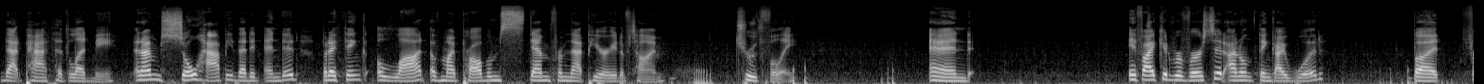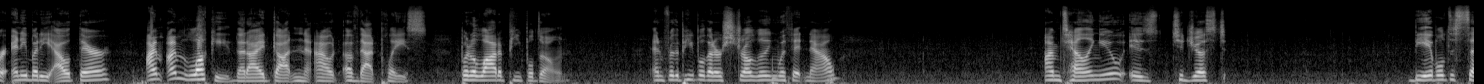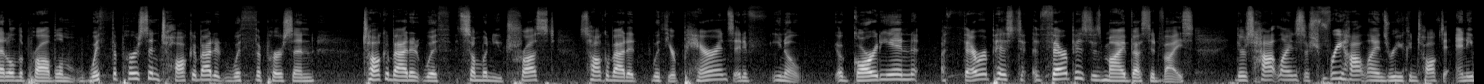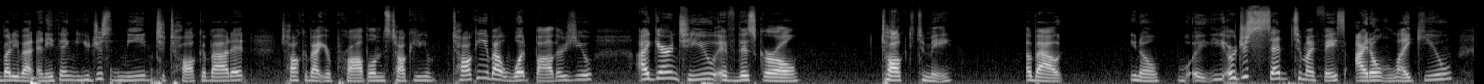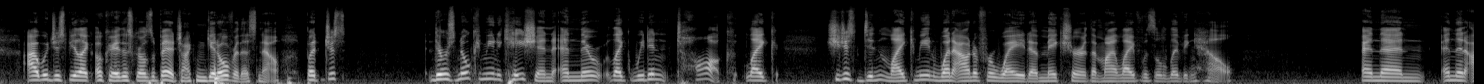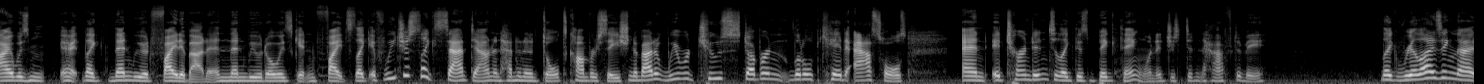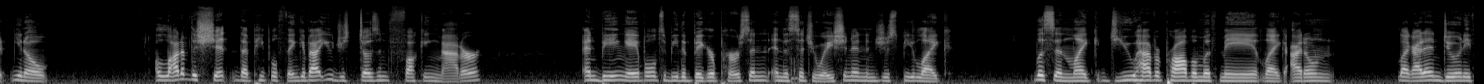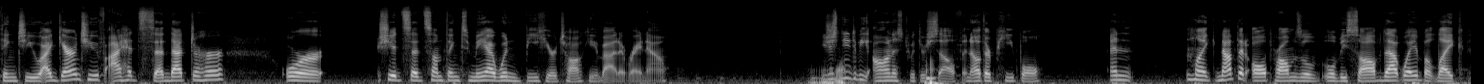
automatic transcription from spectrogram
that path had led me. And I'm so happy that it ended. But I think a lot of my problems stem from that period of time, truthfully. And if I could reverse it, I don't think I would. But for anybody out there, I'm I'm lucky that I'd gotten out of that place, but a lot of people don't. And for the people that are struggling with it now, I'm telling you is to just be able to settle the problem with the person, talk about it with the person, talk about it with someone you trust, talk about it with your parents, and if, you know, a guardian, a therapist, a therapist is my best advice. There's hotlines, there's free hotlines where you can talk to anybody about anything. You just need to talk about it, talk about your problems, talking talking about what bothers you I guarantee you, if this girl talked to me about, you know, or just said to my face, I don't like you, I would just be like, okay, this girl's a bitch. I can get over this now. But just, there was no communication and there, like, we didn't talk. Like, she just didn't like me and went out of her way to make sure that my life was a living hell. And then and then I was eh, like then we would fight about it and then we would always get in fights. Like if we just like sat down and had an adult conversation about it we were two stubborn little kid assholes and it turned into like this big thing when it just didn't have to be. Like realizing that you know a lot of the shit that people think about you just doesn't fucking matter. And being able to be the bigger person in the situation and and just be like, listen, like, do you have a problem with me? Like, I don't, like, I didn't do anything to you. I guarantee you, if I had said that to her or she had said something to me, I wouldn't be here talking about it right now. You just need to be honest with yourself and other people. And, like, not that all problems will, will be solved that way, but, like,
